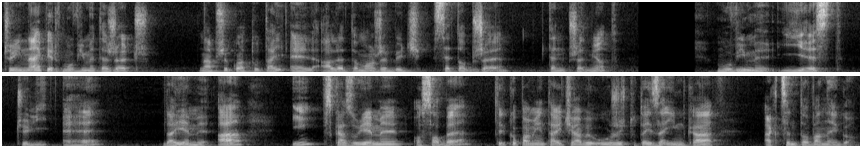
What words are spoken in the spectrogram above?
Czyli najpierw mówimy tę rzecz, na przykład tutaj L, ale to może być cet objet, ten przedmiot. Mówimy jest, czyli E, dajemy A i wskazujemy osobę, tylko pamiętajcie, aby użyć tutaj zaimka akcentowanego.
